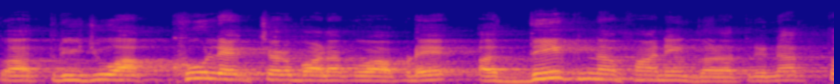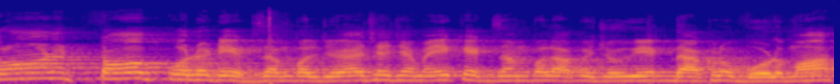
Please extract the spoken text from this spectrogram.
તો આ ત્રીજું આખું લેક્ચર બાળકો આપણે અધિક નફાની ગણતરીના ત્રણ ટોપ ક્વોલિટી એક્ઝામ્પલ જોયા છે. જેમાં એક એક્ઝામ્પલ આપણે જોયું એક દાખલો બોર્ડમાં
